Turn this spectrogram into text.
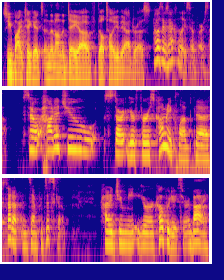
So you buy tickets, and then on the day of they'll tell you the address. Oh, it's exactly like So Far Sounds. So, how did you start your first comedy club, the setup in San Francisco? How did you meet your co-producer, Abai?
